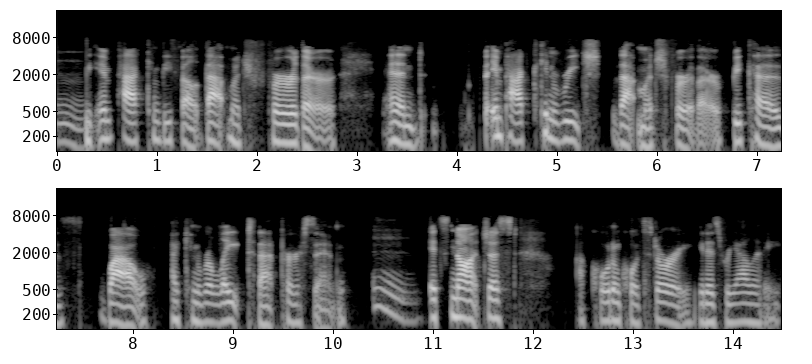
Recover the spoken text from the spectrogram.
mm. the impact can be felt that much further. And the impact can reach that much further because, wow, I can relate to that person. Mm. It's not just a quote unquote story, it is reality.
